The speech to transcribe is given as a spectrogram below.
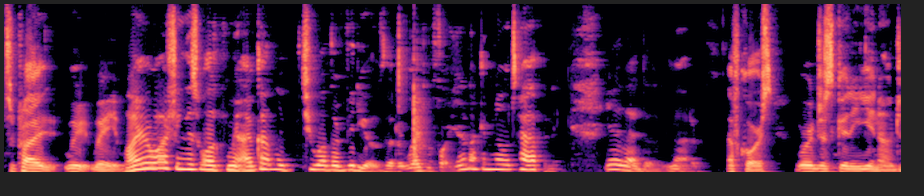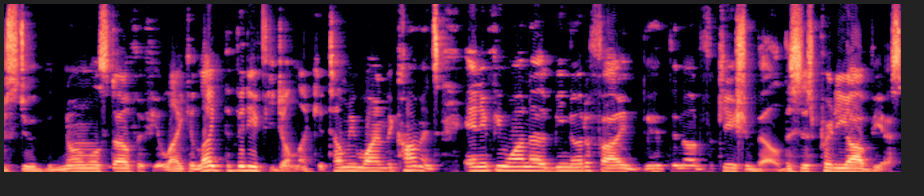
Surprise. Wait, wait. Why are you watching this while premiering? I've got like two other videos that are right before. You're not to know what's happening. Yeah, that doesn't matter. Of course, we're just gonna, you know, just do the normal stuff. If you like it, like the video. If you don't like it, tell me why in the comments. And if you want to be notified, hit the notification bell. This is pretty obvious.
